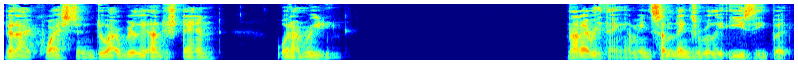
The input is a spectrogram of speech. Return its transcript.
then I question, do I really understand what I'm reading? Not everything. I mean, some things are really easy, but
